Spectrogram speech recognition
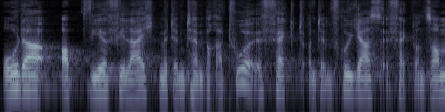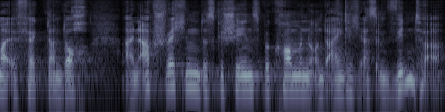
oder ob wir vielleicht mit dem Temperatureffekt und dem Frühjahrseffekt und Sommereffekt dann doch ein Abschwächen des Geschehens bekommen und eigentlich erst im Winter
